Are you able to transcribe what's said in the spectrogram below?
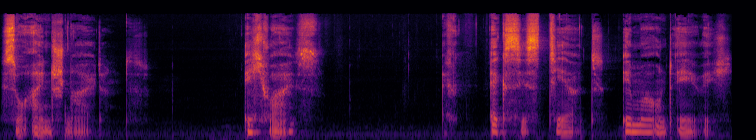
So einschneidend. Ich weiß, existiert immer und ewig,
